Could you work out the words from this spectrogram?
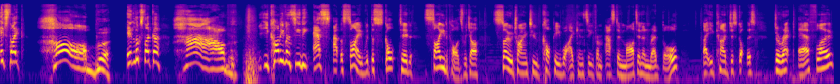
it's like hub. It looks like a hub. You can't even see the S at the side with the sculpted side pods, which are so trying to copy what I can see from Aston Martin and Red Bull. Like you kind of just got this direct airflow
